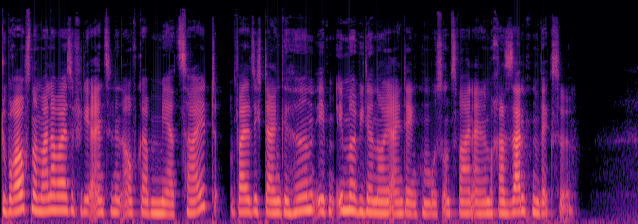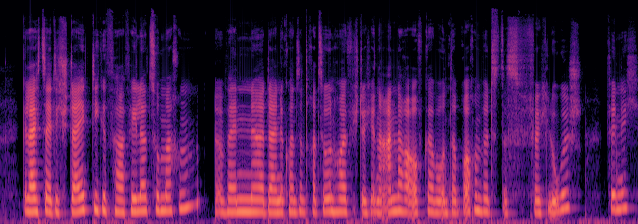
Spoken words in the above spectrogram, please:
Du brauchst normalerweise für die einzelnen Aufgaben mehr Zeit, weil sich dein Gehirn eben immer wieder neu eindenken muss, und zwar in einem rasanten Wechsel. Gleichzeitig steigt die Gefahr, Fehler zu machen. Wenn äh, deine Konzentration häufig durch eine andere Aufgabe unterbrochen wird, ist das völlig logisch, finde ich.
